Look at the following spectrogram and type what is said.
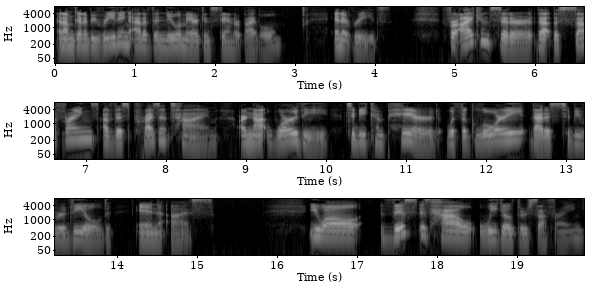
and I'm going to be reading out of the New American Standard Bible. And it reads, "For I consider that the sufferings of this present time are not worthy to be compared with the glory that is to be revealed in us." You all, this is how we go through suffering.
